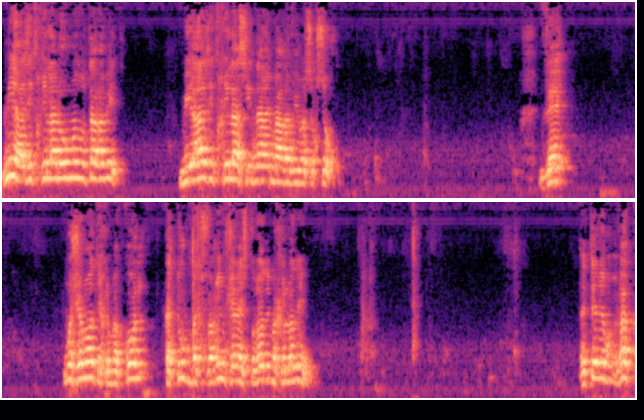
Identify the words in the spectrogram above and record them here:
מאז התחילה לאומנות הערבית. מאז התחילה השנאה עם הערבים הסכסוך. וכמו שאמרתי לכם, הכל כתוב בספרים של ההיסטוריונים החילונים. אתן רק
